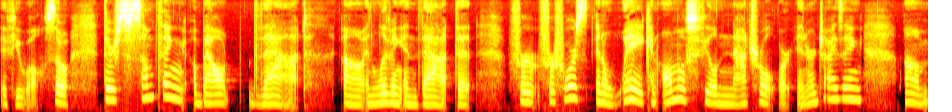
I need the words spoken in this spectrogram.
if you will. So there's something about that uh, and living in that that for for fours in a way can almost feel natural or energizing um,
